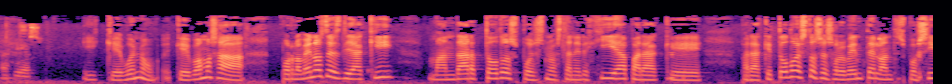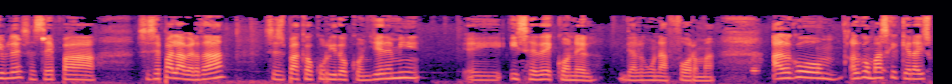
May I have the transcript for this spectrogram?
Así es. Y que bueno, que vamos a, por lo menos desde aquí, mandar todos pues nuestra energía para que para que todo esto se solvente lo antes posible, se sepa se sepa la verdad, se sepa qué ha ocurrido con Jeremy eh, y, se dé con él de alguna forma. ¿Algo, ¿Algo más que queráis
